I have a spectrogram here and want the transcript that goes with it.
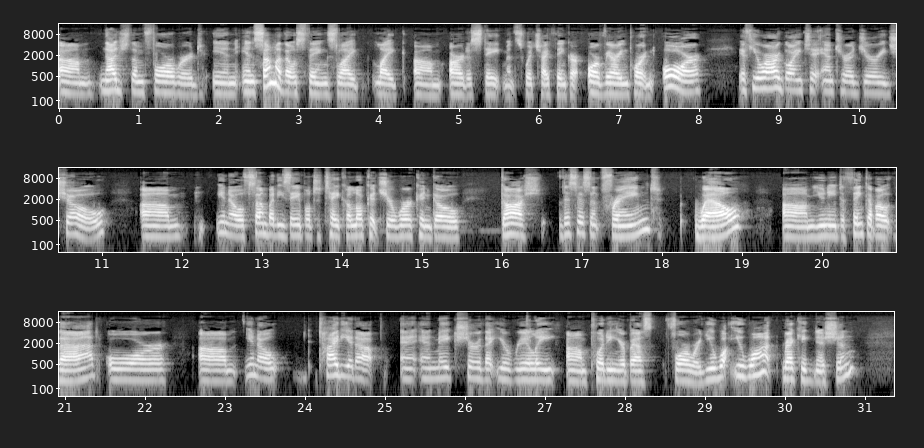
um, nudge them forward in in some of those things like like um, artist statements, which I think are are very important. Or if you are going to enter a juried show, um, you know, if somebody's able to take a look at your work and go gosh, this isn't framed well. Um, you need to think about that, or um, you know, tidy it up and, and, make sure that you're really um, putting your best forward. You want you want recognition,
